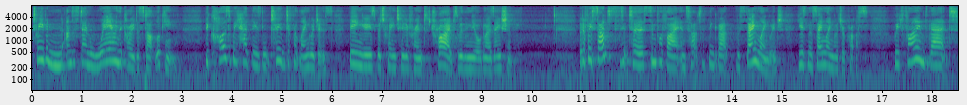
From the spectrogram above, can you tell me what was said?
to even understand where in the code to start looking. Because we had these two different languages, being used between two different tribes within the organisation. But if we start to simplify and start to think about the same language, using the same language across, we'd find that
